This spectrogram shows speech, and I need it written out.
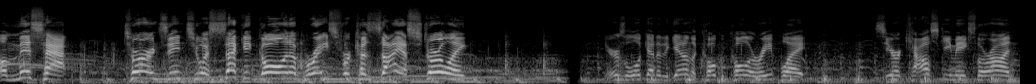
A mishap turns into a second goal and a brace for Kazaiah Sterling. Here's a look at it again on the Coca Cola replay. Sierakowski makes the run.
